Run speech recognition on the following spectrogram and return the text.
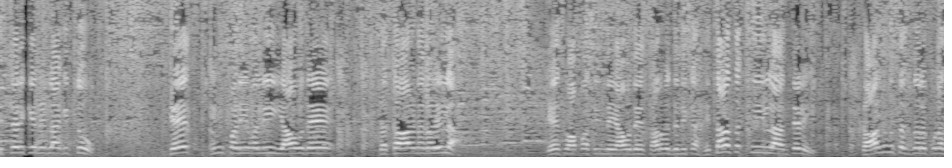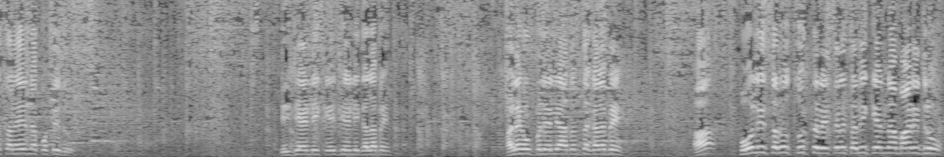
ಎಚ್ಚರಿಕೆ ನೀಡಲಾಗಿತ್ತು. ಕೇಸ್ ಹಿಂಪಡೆಯುವಲ್ಲಿ ಯಾವುದೇ ಸಕಾರಣಗಳಿಲ್ಲ ಕೇಸ್ ವಾಪಸ್ ಹಿಂದೆ ಯಾವುದೇ ಸಾರ್ವಜನಿಕ ಹಿತಾಸಕ್ತಿ ಇಲ್ಲ ಅಂತೇಳಿ ಕಾನೂನು ತಜ್ಞರು ಕೂಡ ಸಲಹೆಯನ್ನ ಕೊಟ್ಟಿದ್ರು. ಡಿಜೆಹಳ್ಳಿ, ಕೆಜಿಹಳ್ಳಿ ಗಲಭೆ, ಹಳೆ ಹುಬ್ಬಳ್ಳಿಯಲ್ಲಿ ಆದಂತ ಗಲಭೆ, ಆ, ಪೊಲೀಸರು ಸೂಕ್ತ ರೀತಿಯಲ್ಲಿ ತನಿಖೆಯನ್ನ ಮಾಡಿದ್ರು.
